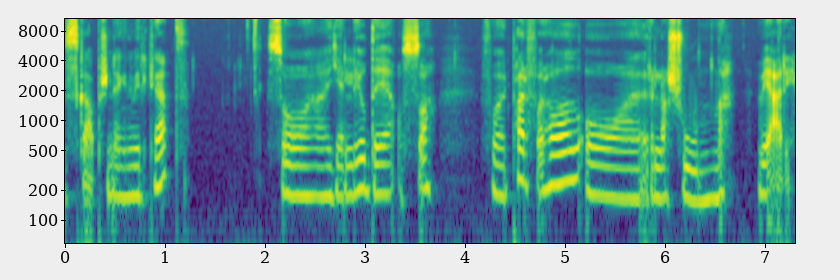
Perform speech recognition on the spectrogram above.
skaper sin egen virkelighet, så gjelder jo det også for parforhold og relasjonene vi er i.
